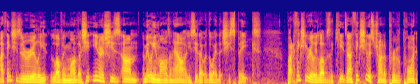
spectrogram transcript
I think she's a really loving mother. She, you know, she's um, a million miles an hour. You see that with the way that she speaks. But I think she really loves the kids, and I think she was trying to prove a point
